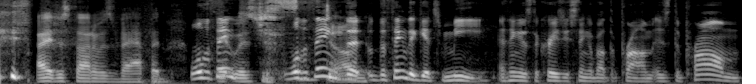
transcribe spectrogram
I just thought it was vapid. well, the thing was just well the thing dumb. that the thing that gets me, I think, is the craziest thing about the prom is the prom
